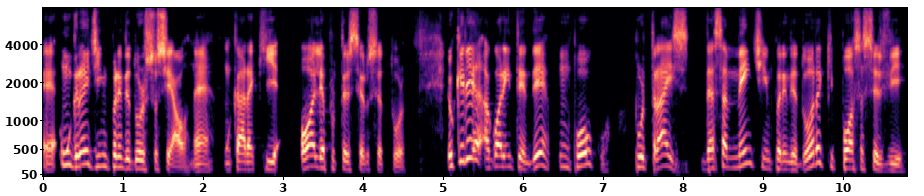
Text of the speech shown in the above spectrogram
é, um grande empreendedor social, né? Um cara que olha para o terceiro setor. Eu queria agora entender um pouco por trás dessa mente empreendedora que possa servir,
